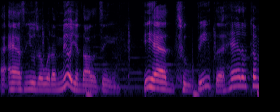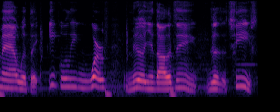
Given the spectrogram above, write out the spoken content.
an ass user with a million dollar team. He had to beat the head of command with the equally worth million dollar team, the Chiefs.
